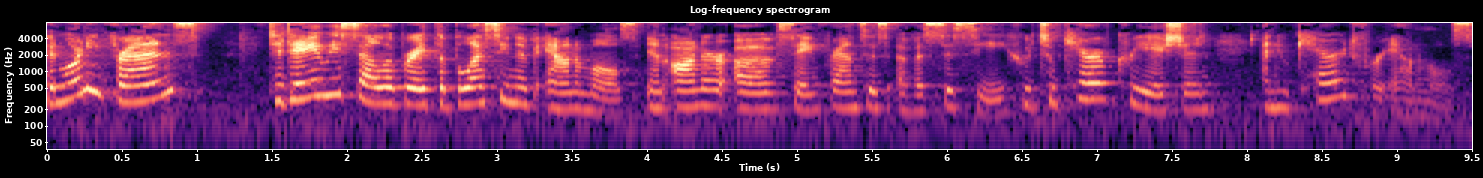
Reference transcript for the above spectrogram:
Good morning, friends. Today we celebrate the blessing of animals in honor of St. Francis of Assisi, who took care of creation and who cared for animals.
